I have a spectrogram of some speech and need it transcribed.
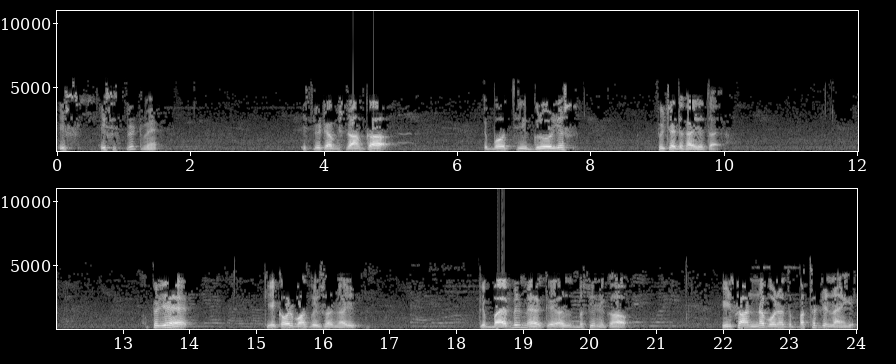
اس اس اسپرٹ میں، اسپرٹ آف اسلام کا بہت ہی گلوریس فیچر دکھائی دیتا ہے۔ پھر یہ ہے کہ ایک اور بات میری سمجھ میں آئی کہ بائبل میں ہے کہ حضرت مسیح نے کہا، انسان نہ بولے تو پتھر چلائیں گے۔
